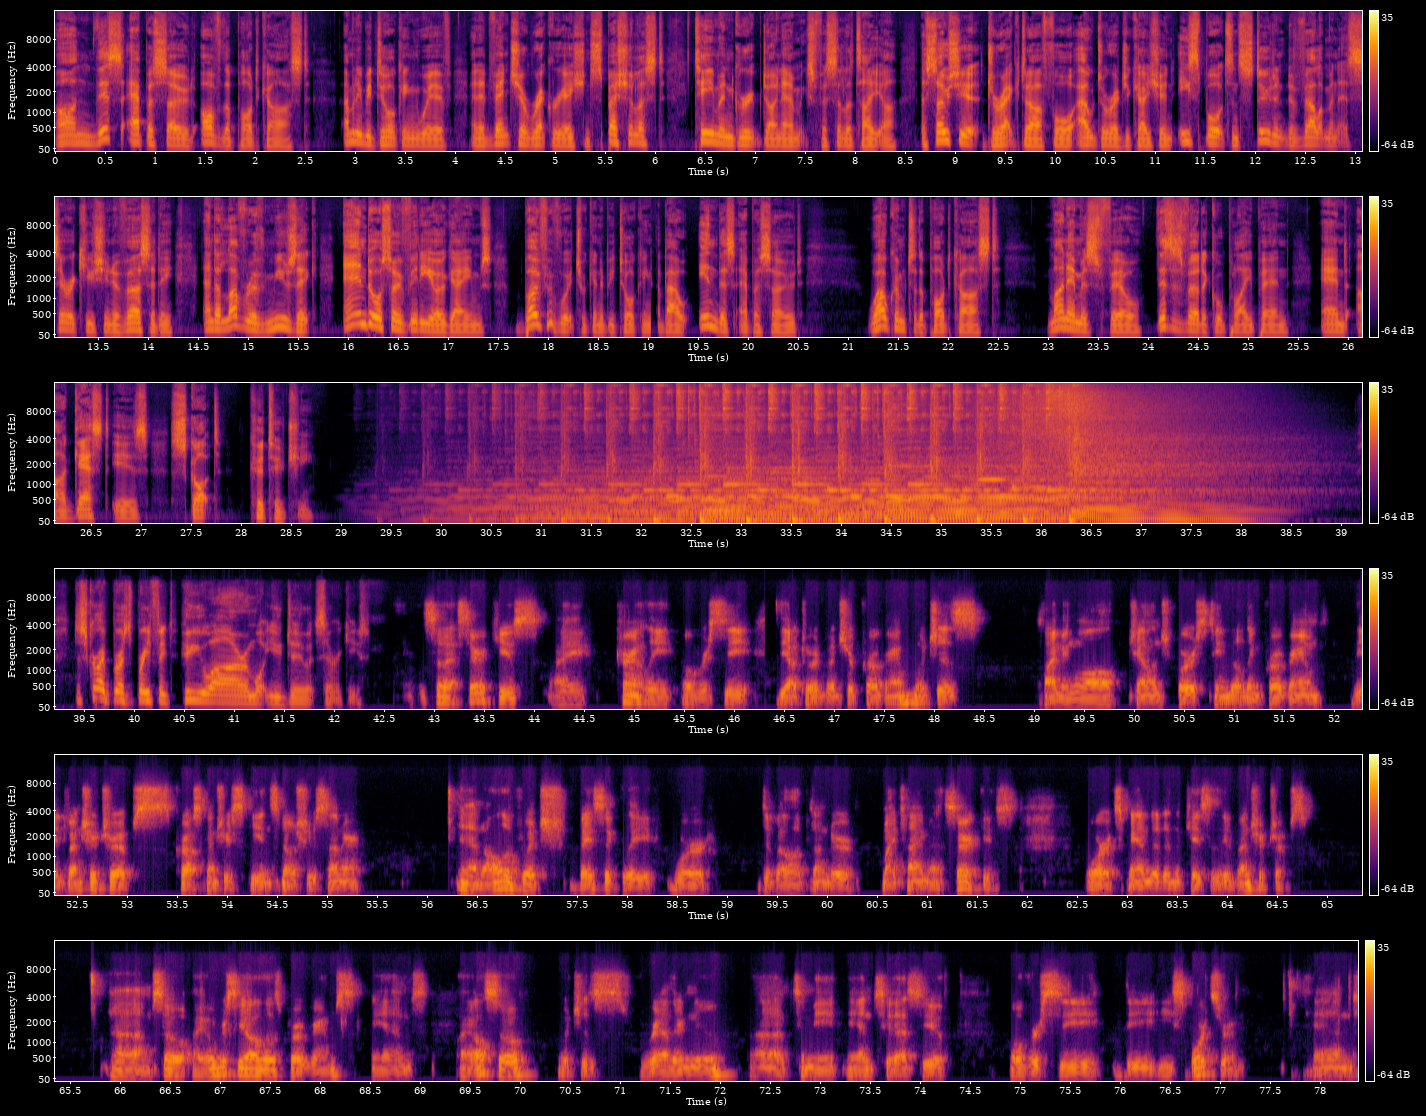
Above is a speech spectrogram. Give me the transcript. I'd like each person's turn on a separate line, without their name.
On this episode of the podcast, I'm going to be talking with an adventure recreation specialist, team and group dynamics facilitator, associate director for outdoor education, esports, and student development at Syracuse University, and a lover of music and also video games, both of which we're going to be talking about in this episode. Welcome to the podcast. My name is Phil. This is Vertical Playpen, and our guest is Scott Catucci. Describe us briefly who you are and what you do at Syracuse.
So at Syracuse, I currently oversee the outdoor adventure program, which is climbing wall, challenge course, team building program, the adventure trips, cross country ski and snowshoe center, and all of which basically were developed under my time at Syracuse or expanded in the case of the adventure trips. Um, so I oversee all those programs and I also, which is rather new uh, to me and to SU, oversee the esports room. And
